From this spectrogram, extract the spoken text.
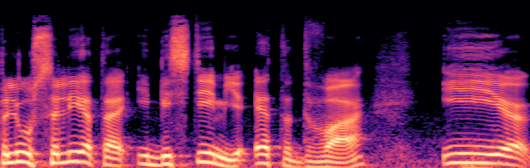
Плюс лето и бестемье – это два. И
